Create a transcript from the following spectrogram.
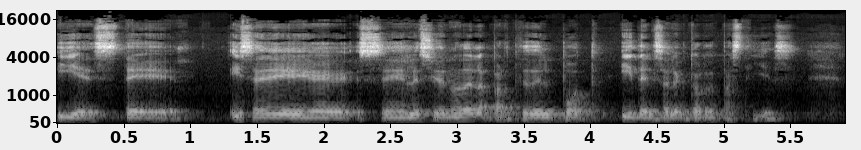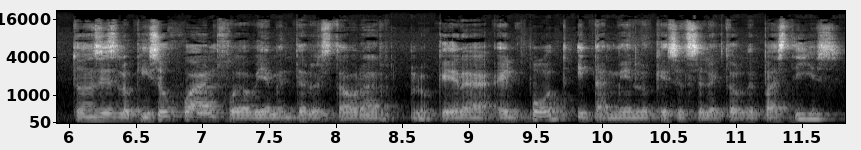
y este y se, se lesionó de la parte del pot y del selector de pastillas. Entonces lo que hizo Juan fue obviamente restaurar lo que era el pot y también lo que es el selector de pastillas.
